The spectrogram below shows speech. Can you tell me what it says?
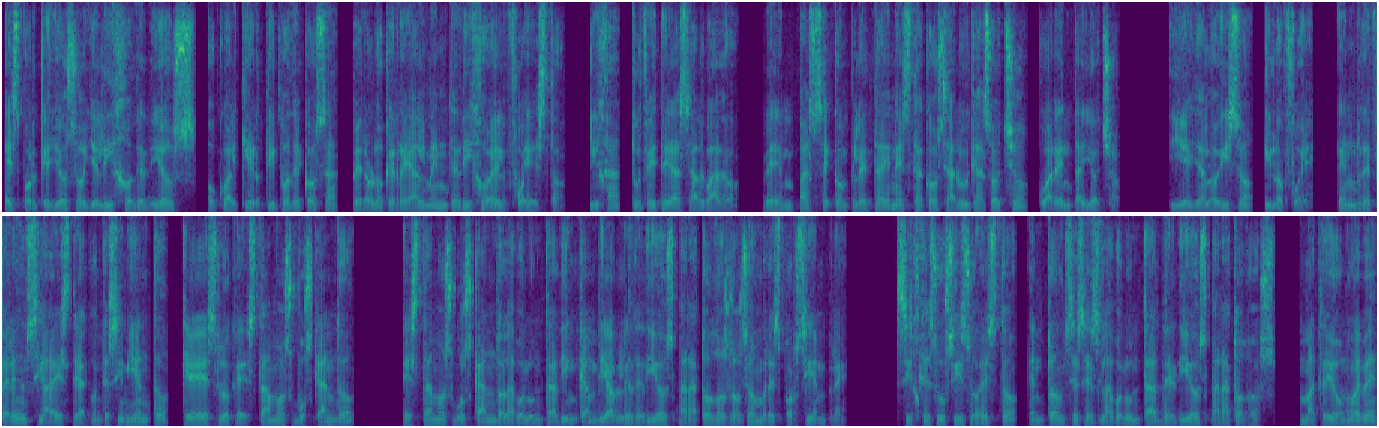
es porque yo soy el Hijo de Dios, o cualquier tipo de cosa, pero lo que realmente dijo él fue esto. Hija, tu fe te ha salvado. Ve en paz se completa en esta cosa Lucas 8, 48. Y ella lo hizo, y lo fue. En referencia a este acontecimiento, ¿qué es lo que estamos buscando? Estamos buscando la voluntad incambiable de Dios para todos los hombres por siempre. Si Jesús hizo esto, entonces es la voluntad de Dios para todos. Mateo 9,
